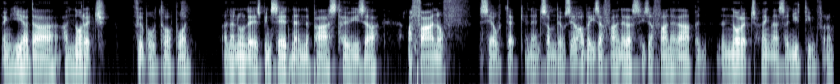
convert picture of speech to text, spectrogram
thing, he had a, a Norwich football top on. And I know that it's been said in, in the past how he's a, a fan of Celtic, and then somebody will say, oh, but he's a fan of this, he's a fan of that. But in Norwich, I think that's a new team for him.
